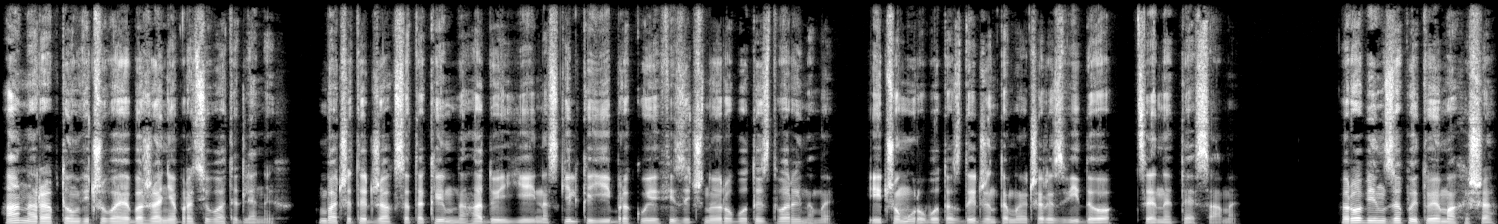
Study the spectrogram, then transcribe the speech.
Анна раптом відчуває бажання працювати для них. Бачити Джакса таким нагадує їй, наскільки їй бракує фізичної роботи з тваринами і чому робота з диджентами через відео це не те саме. Робін запитує Махиша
